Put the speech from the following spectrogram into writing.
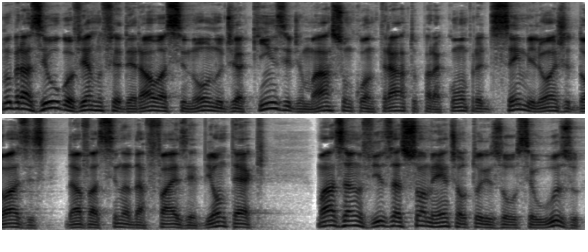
No Brasil, o governo federal assinou no dia 15 de março um contrato para a compra de 100 milhões de doses da vacina da Pfizer BioNTech, mas a Anvisa somente autorizou o seu uso,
